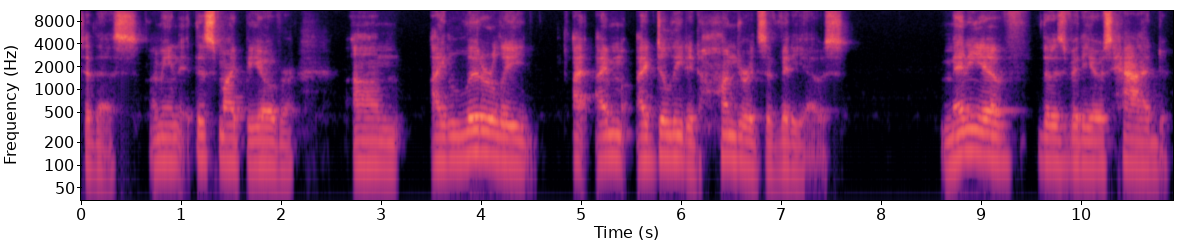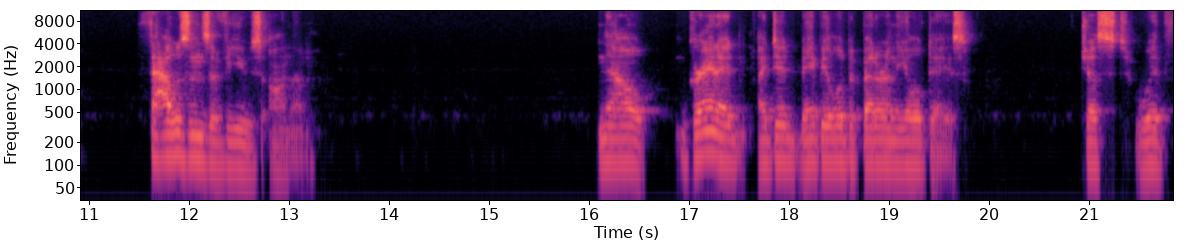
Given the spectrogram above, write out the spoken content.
to this. I mean, this might be over. Um, I literally, I, I'm, I deleted hundreds of videos many of those videos had thousands of views on them. Now, granted, I did maybe a little bit better in the old days, just with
